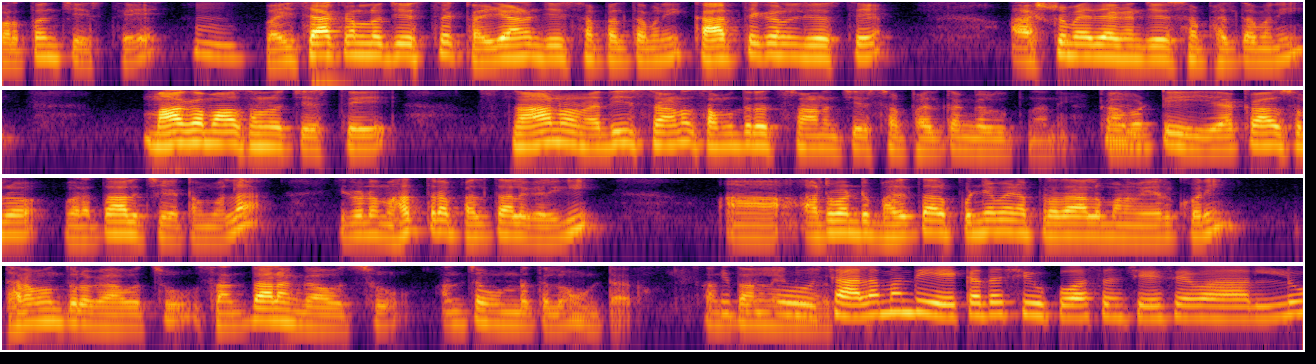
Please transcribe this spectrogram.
వ్రతం చేస్తే వైశాఖంలో చేస్తే కళ్యాణం చేసిన ఫలితమని కార్తీకంలో చేస్తే అశ్వమేధయాగం చేసిన ఫలితమని మాఘమాసంలో చేస్తే స్నానం నదీ స్నానం సముద్ర స్నానం చేసిన ఫలితం కలుగుతుందని. కాబట్టి ఏకాదశిలో వ్రతాలు చేయటం వల్ల ఇటువంటి మహత్తర ఫలితాలు కలిగి అటువంటి ఫలితాలు పుణ్యమైన ప్రదాలు మనం ఏరుకొని ధనవంతులు కావచ్చు సంతానం కావచ్చు అంచ ఉన్నతిలో ఉంటారు. ఇప్పుడు. చాలా మంది ఏకాదశి ఉపవాసం చేసే వాళ్ళు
